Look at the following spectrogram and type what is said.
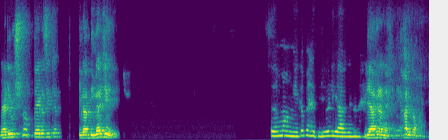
වැඩි උෂ්ණත්වයක සිට ටිකක් දිගයි ඡේදෙ. සර් මම ඒක පැහැදිලිව ලියාගෙන නැහැ. ලියාගෙන නැහැ. හරි කමන්නේ.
